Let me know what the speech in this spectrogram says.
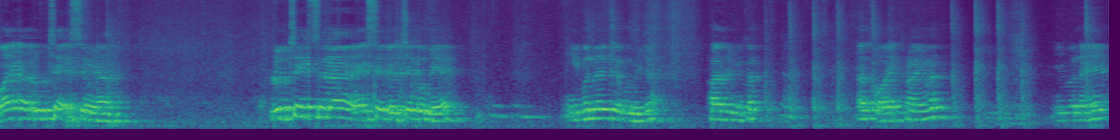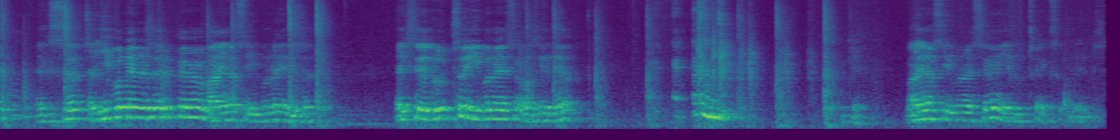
y가 루트 x면 루트 x는 x의 몇 제곱이에요? 2분의 1 제곱이죠? 봐야 됩니까? 따라서 y 프라임은 2분의 1 x 자 2분의 1에서 1 빼면 마이너스 2분의 1이죠 x의 루트 2분의 1은 어떻게 돼요? 이렇게 마이너스 2분의 1은 2 루트 x분의 1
